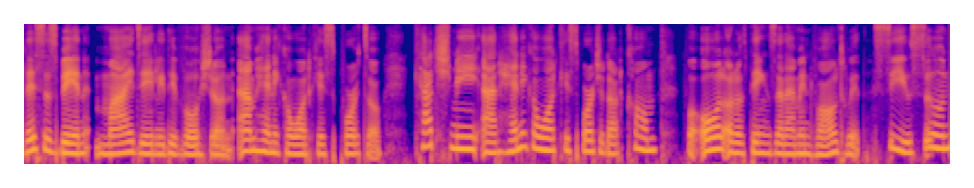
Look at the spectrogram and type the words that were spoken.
This has been my daily devotion. I'm Henika Watkins Porto. Catch me at henikawatkinsporto.com for all other things that I'm involved with. See you soon.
